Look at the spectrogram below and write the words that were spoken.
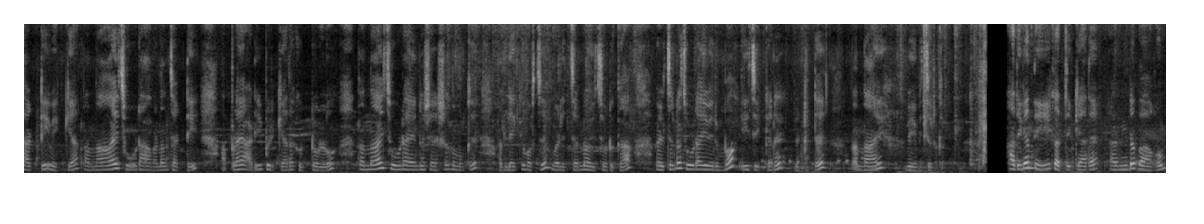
ചട്ടി വെക്കുക. നന്നായി ചൂടാവണം ചട്ടി. അപ്പോഴേ അടി പിടിക്കാതെ കിട്ടുള്ളൂ. നന്നായി ചൂടായതിന് ശേഷം നമുക്ക് അതിലേക്ക് കുറച്ച് വെളിച്ചെണ്ണ ഒഴിച്ചു കൊടുക്കുക. വെളിച്ചെണ്ണ ചൂടായി വരുമ്പോൾ ഈ ചിക്കന് ഇട്ടിട്ട് നന്നായി വേവിച്ചെടുക്കുക. അധികം തീ കത്തിക്കാതെ രണ്ട് ഭാഗവും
